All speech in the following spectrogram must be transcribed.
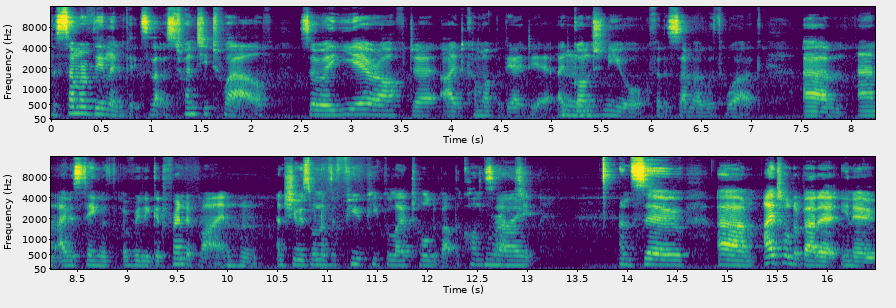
the summer of the Olympics, so that was 2012. So a year after I'd come up with the idea, I'd mm. gone to New York for the summer with work um, and I was staying with a really good friend of mine, mm-hmm. and she was one of the few people I told about the concept. Right. And so um, I told about it. You know,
